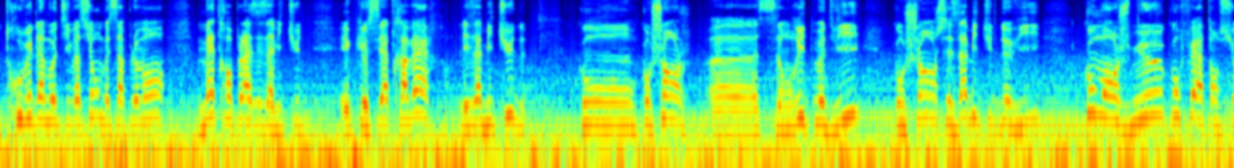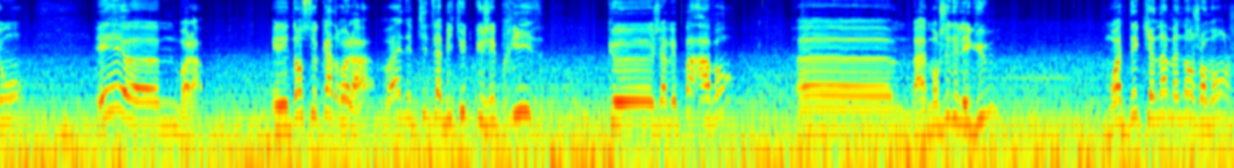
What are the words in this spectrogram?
trouver de la motivation, mais simplement mettre en place des habitudes. Et que c'est à travers les habitudes qu'on change euh, son rythme de vie, qu'on change ses habitudes de vie, mange mieux, qu'on fait attention. Et euh, voilà. Et dans ce cadre-là, ouais, des petites habitudes que j'ai prises que j'avais pas avant. Bah, manger des légumes, moi, dès qu'il y en a, maintenant, j'en mange.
